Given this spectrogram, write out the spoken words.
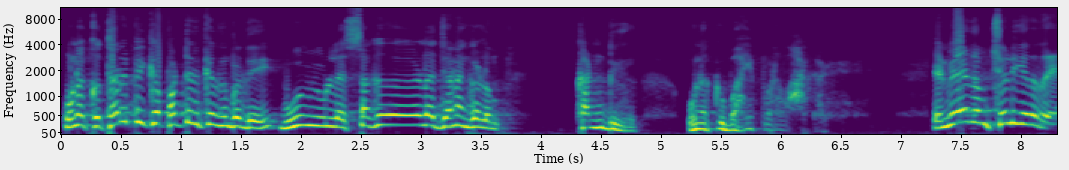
உனக்கு தரிப்பிக்கப்பட்டிருக்கிறது என்பது பூமி உள்ள சகல ஜனங்களும் கண்டு உனக்கு பயப்படுவார்கள். என் வேதம் சொல்கிறது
